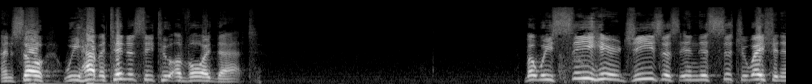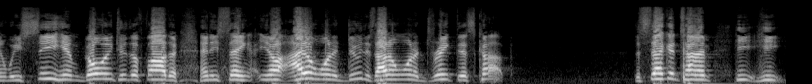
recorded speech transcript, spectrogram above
And so we have a tendency to avoid that. But we see here Jesus in this situation, and we see him going to the Father, and he's saying, You know, I don't want to do this. I don't want to drink this cup. The second time he, he,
